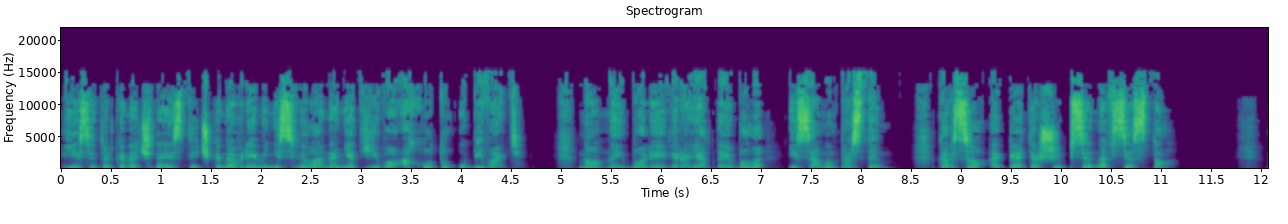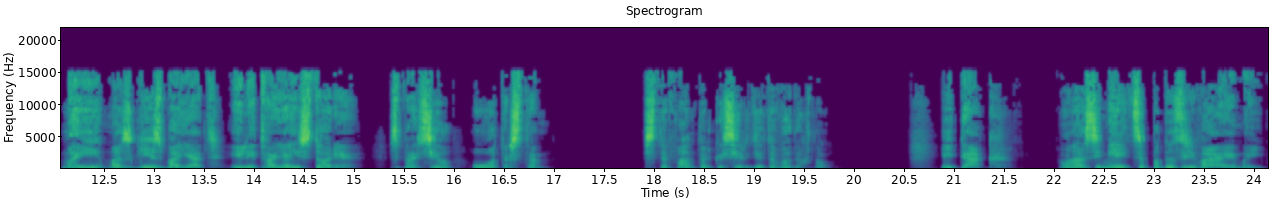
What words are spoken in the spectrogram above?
Если только ночная стычка на время не свела на нет его охоту убивать. Но наиболее вероятное было и самым простым. Корсо опять ошибся на все сто. «Мои мозги сбоят или твоя история?» — спросил Уотерстон. Стефан только сердито выдохнул. «Итак, у нас имеется подозреваемый,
